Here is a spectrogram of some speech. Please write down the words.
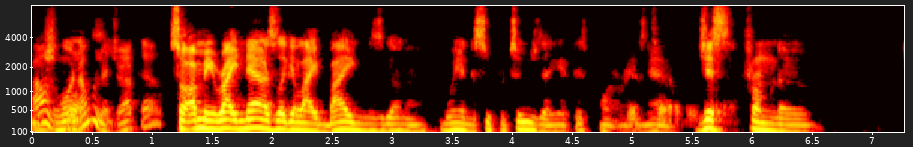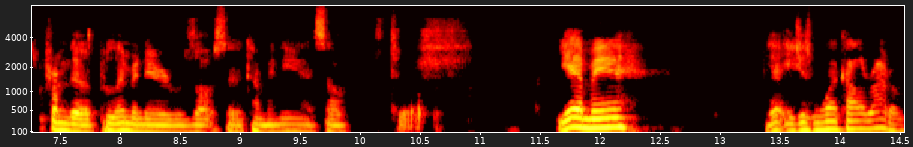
I was one. I wouldn't have dropped out. So I mean, right now it's looking like Biden is gonna win the Super Tuesday at this point right That's now, terrible. just from the from the preliminary results that are coming in. So yeah, man, yeah, he just won Colorado.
